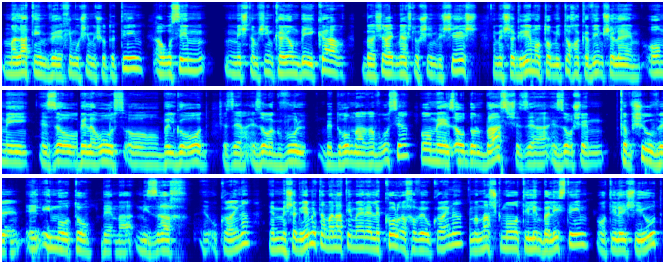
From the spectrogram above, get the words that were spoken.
מל"טים וחימושים משוטטים, הרוסים משתמשים כיום בעיקר בשייד 136, הם משגרים אותו מתוך הקווים שלהם או מאזור בלרוס או בלגורוד, שזה אזור הגבול בדרום מערב רוסיה, או מאזור דונבאס, שזה האזור שהם כבשו והלאימו אותו במזרח אוקראינה. הם משגרים את המל"טים האלה לכל רחבי אוקראינה, ממש כמו טילים בליסטיים או טילי שיוט,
